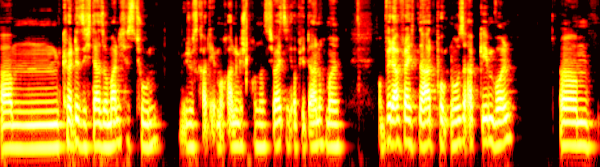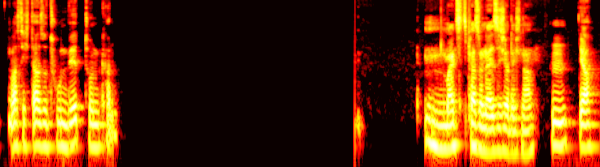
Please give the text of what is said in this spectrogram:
ähm, könnte sich da so manches tun, wie du es gerade eben auch angesprochen hast. Ich weiß nicht, ob wir da noch mal, ob wir da vielleicht eine Art Prognose abgeben wollen, ähm, was sich da so tun wird, tun kann. Hm, meinst jetzt personell sicherlich, ne? Hm, ja,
